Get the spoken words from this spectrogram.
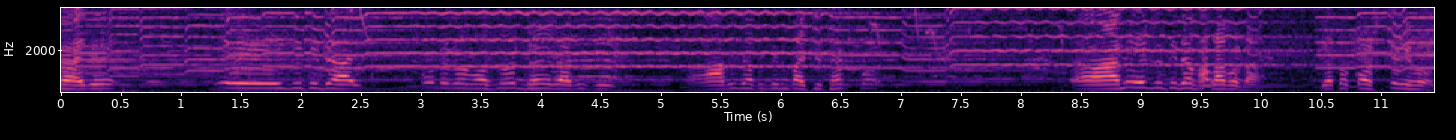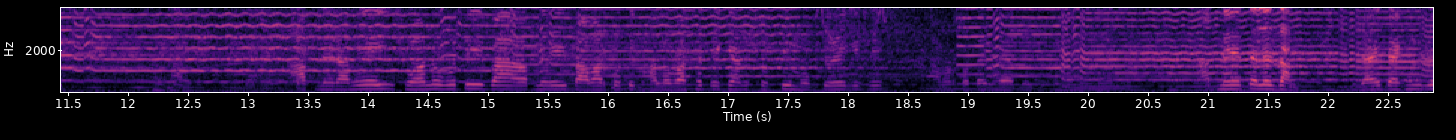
ভাই রে এই জুতিটাই পনেরো বছর ধরে রাখছি। আমি যতদিন পাইছি থাকব আমি এই জুতিটা ফালাবো না যত কষ্টই হোক। আপনার আমি এই সহানুভূতি বা আপনার এই বাবার প্রতি ভালোবাসা দেখে আমি সত্যি মুগ্ধ হয়ে গেছি। আমার কথাই ভাই আপনি কিছু। আপনি তাহলে যান যাই দেখেন যে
